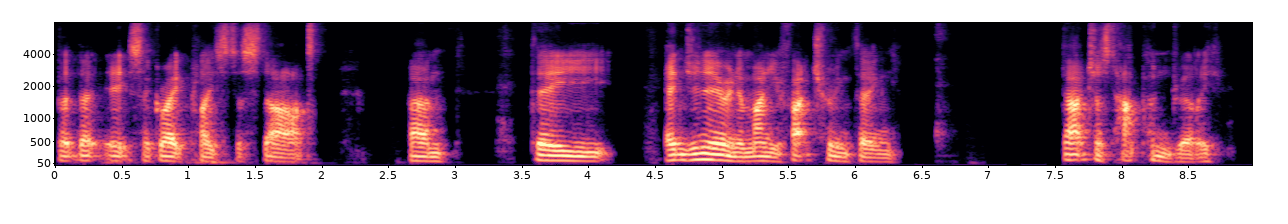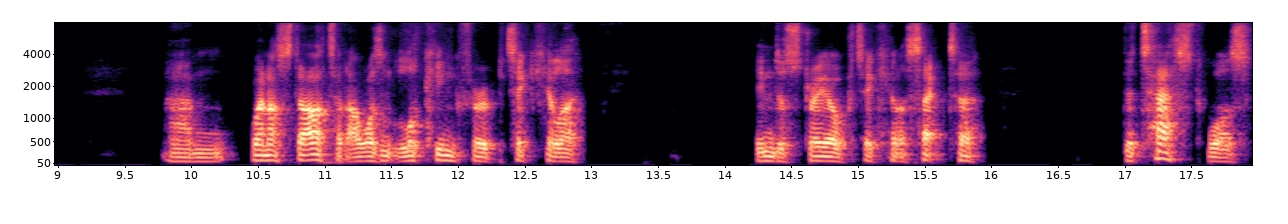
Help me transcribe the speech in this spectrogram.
But that, it's a great place to start. Um, the engineering and manufacturing thing, that just happened really. Um, when I started, I wasn't looking for a particular industry or particular sector. The test was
